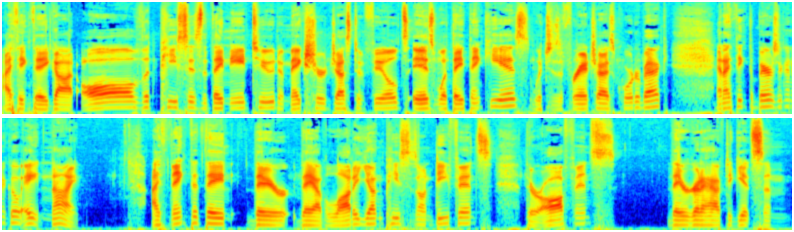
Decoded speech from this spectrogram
I think they got all the pieces that they need to to make sure Justin Fields is what they think he is, which is a franchise quarterback. And I think the Bears are going to go 8 and 9. I think that they they they have a lot of young pieces on defense. Their offense, they're going to have to get some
